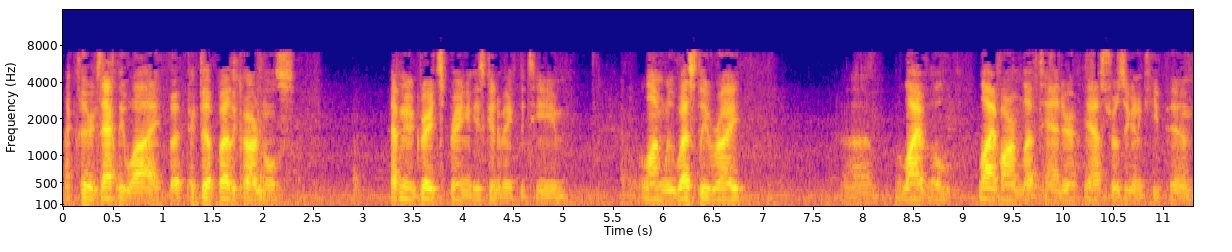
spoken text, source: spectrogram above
Not clear exactly why, but picked up by the Cardinals. Having a great spring, and he's going to make the team. Along with Wesley Wright, uh, live a live arm left-hander. The Astros are going to keep him.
